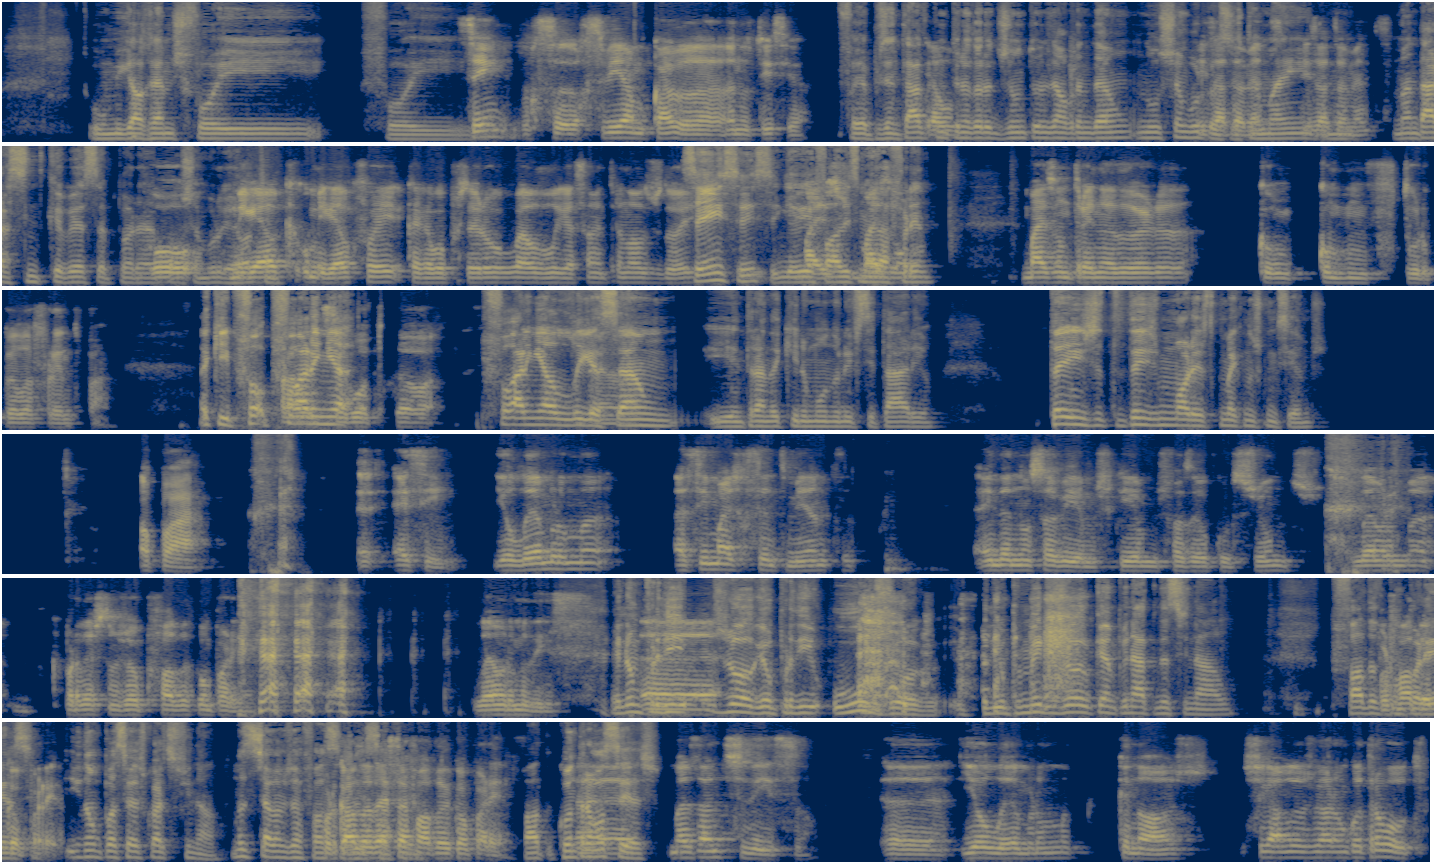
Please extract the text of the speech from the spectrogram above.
o Miguel Ramos foi, foi. Sim, recebi há um bocado a, a notícia. Foi apresentado Ele... como treinador adjunto no Brandão no Luxemburgo. Exatamente, também exatamente. mandar-se de cabeça para o, o Luxemburgo. O Miguel, o Miguel que, foi, que acabou por ser o elo de ligação entre nós os dois. Sim, sim, sim. Eu ia mais, falar disso mais, mais à um, frente. Mais um treinador com, com um futuro pela frente. Pá. Aqui, por, por falar em, a, por falar em ligação e entrando aqui no mundo universitário, tens, tens memórias de como é que nos conhecemos? Opa, é, é assim, eu lembro-me, assim mais recentemente, ainda não sabíamos que íamos fazer o curso juntos, lembro-me que perdeste um jogo por falta de comparência. Lembro-me disso. Eu não perdi uh... um jogo, eu perdi o jogo. Eu perdi o primeiro jogo do Campeonato Nacional por falta de, por falta de e não passei aos quartos de final. Mas já vamos já falar Por causa dessa falta de comparência. Contra uh, vocês. Mas antes disso, uh, eu lembro-me que nós chegámos a jogar um contra o outro.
